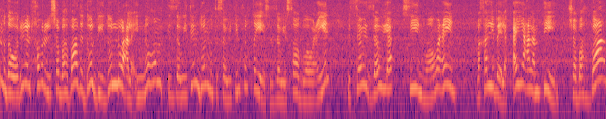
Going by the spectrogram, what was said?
المدورين الحمر اللي شبه بعض دول بيدلوا على إنهم الزاويتين دول متساويتين في القياس الزاوية صاد واو عين بتساوي الزاوية س واو عين فخلي بالك أي علامتين شبه بعض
